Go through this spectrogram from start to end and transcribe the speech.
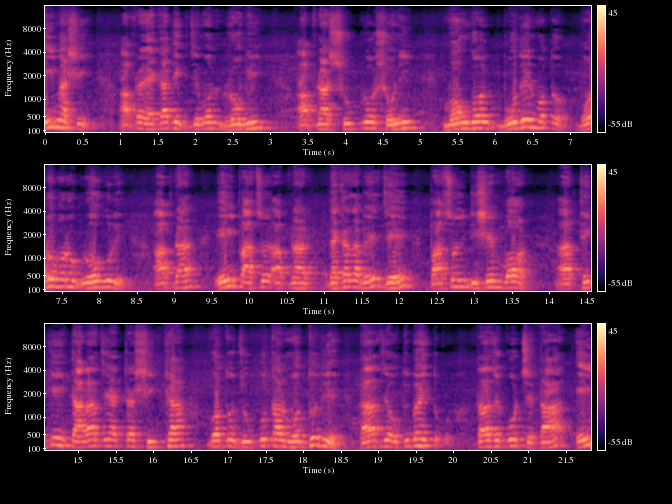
এই মাসেই আপনার একাধিক, যেমন রবি, আপনার শুক্র, শনি, মঙ্গল, বুধের মতো বড় বড় গ্রহগুলি আপনার এই পাঁচই আপনার দেখা যাবে যে পাঁচই ডিসেম্বর থেকেই তারা যে একটা শিক্ষাগত যোগ্যতার মধ্য দিয়ে তারা যে অতিবাহিত তারা যে করছে, তা এই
